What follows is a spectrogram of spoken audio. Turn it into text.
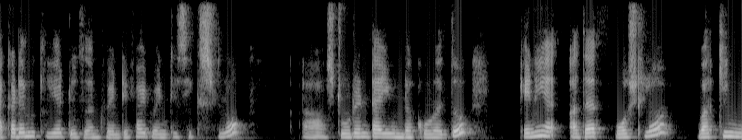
academic year two thousand twenty five twenty సిక్స్లో స్టూడెంట్ అయి ఉండకూడదు. ఎనీ అదర్ పోస్ట్లో వర్కింగ్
